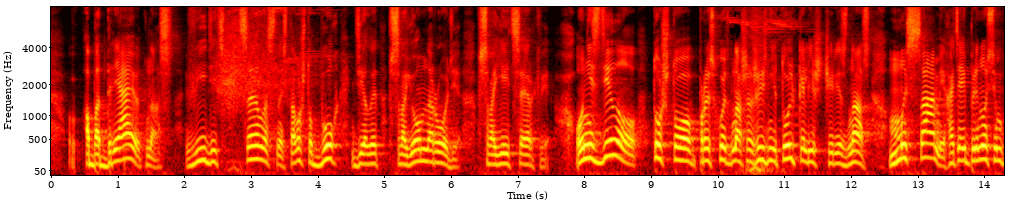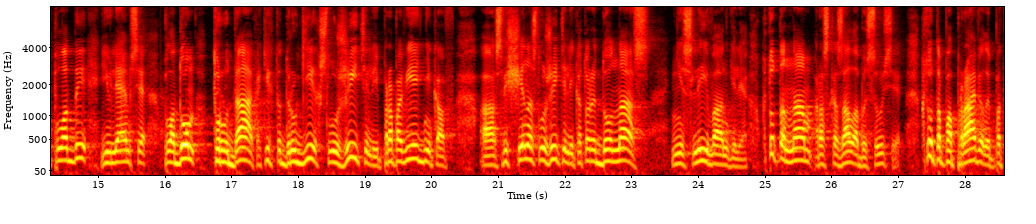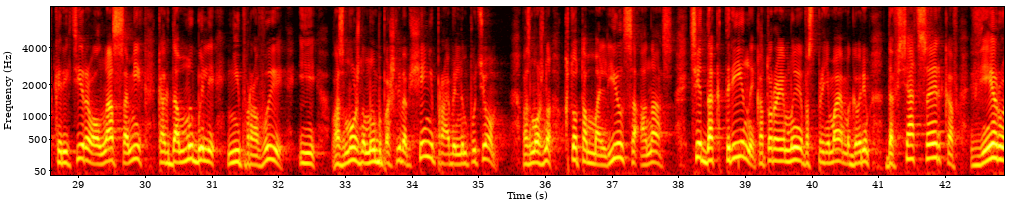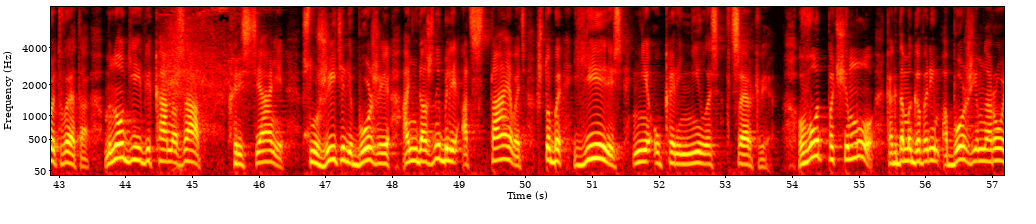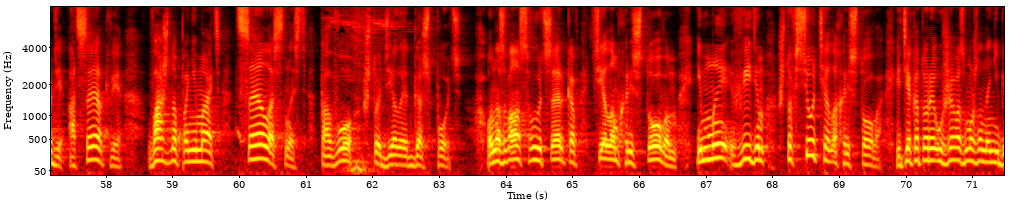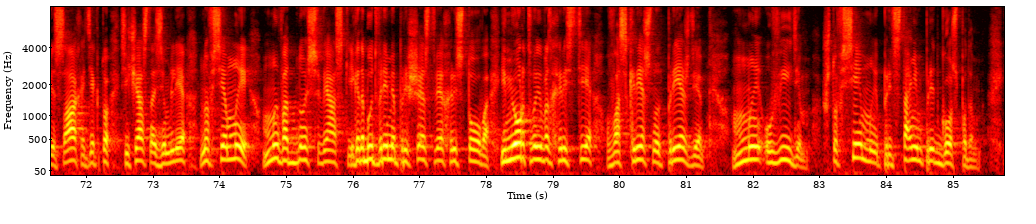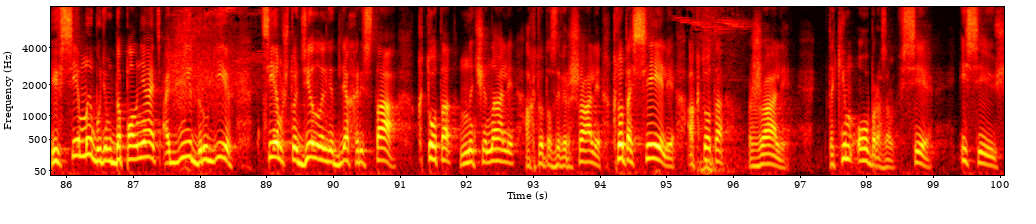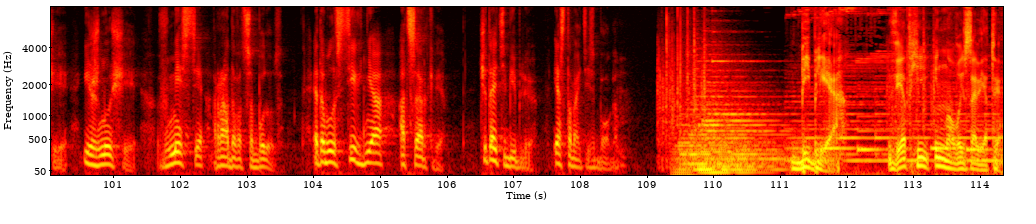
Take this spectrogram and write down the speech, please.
ободряют нас видеть целостность того, что Бог делает в своем народе, в своей церкви. Он не сделал то, что происходит в нашей жизни только лишь через нас. Мы сами, хотя и приносим плоды, являемся плодом труда каких-то других служителей, проповедников, а, священнослужителей, которые до нас несли Евангелие. Кто-то нам рассказал об Иисусе, кто-то поправил и подкорректировал нас самих, когда мы были неправы, и, возможно, мы бы пошли вообще неправильным путем. Возможно, кто-то молился о нас. Те доктрины, которые мы воспринимаем и говорим, да вся церковь верует в это. Многие века назад христиане, служители Божии, они должны были отстаивать, чтобы ересь не укоренилась в церкви. Вот почему, когда мы говорим о Божьем народе, о церкви, важно понимать целостность того, что делает Господь. Он назвал свою церковь телом Христовым, и мы видим, что все тело Христово, и те, которые уже, возможно, на небесах, и те, кто сейчас на земле, но все мы, мы в одной связке. И когда будет время пришествия Христова, и мертвые во Христе воскреснут прежде, мы увидим, что все мы предстанем пред Господом, и все мы будем дополнять одни других тем, что делали для Христа. Кто-то начинали, а кто-то завершали, кто-то сеяли, а кто-то жали. Таким образом все и сеющие, и жнущие вместе радоваться будут. Это был стих дня о церкви. Читайте Библию и оставайтесь Богом. Библия. Ветхий и Новый Заветы.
